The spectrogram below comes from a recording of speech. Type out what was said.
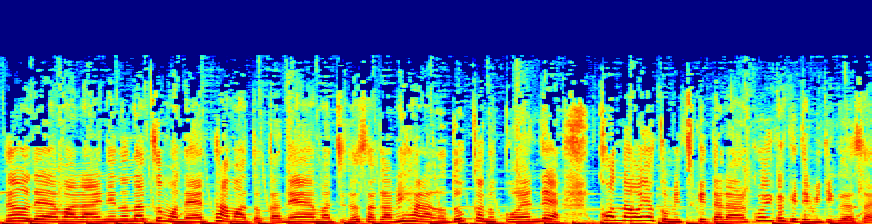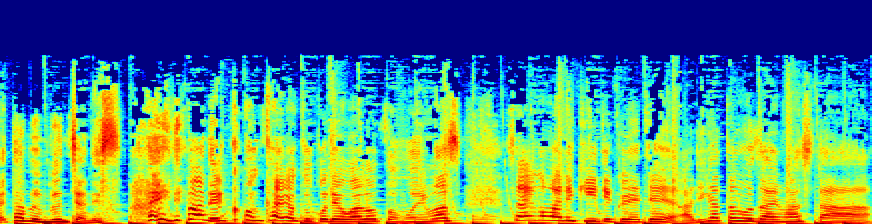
なので、まあ来年の夏もね、多摩とかね、町田相模原のどっかの公園で、こんな親子見つけたら声かけてみてください。多分文ちゃんです。はい。ではね、今回はここで終わろうと思います。最後まで聞いてくれてありがとうございました。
